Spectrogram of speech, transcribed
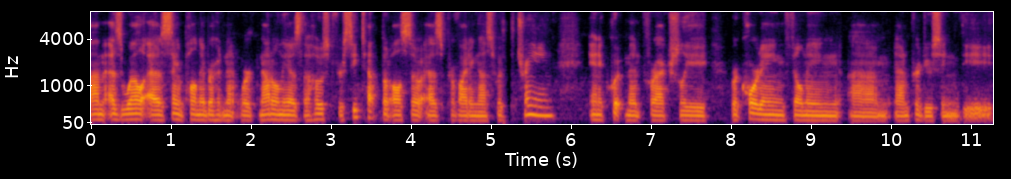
um, as well as St. Paul Neighborhood Network, not only as the host for CTEP, but also as providing us with training and equipment for actually recording, filming, um, and producing the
